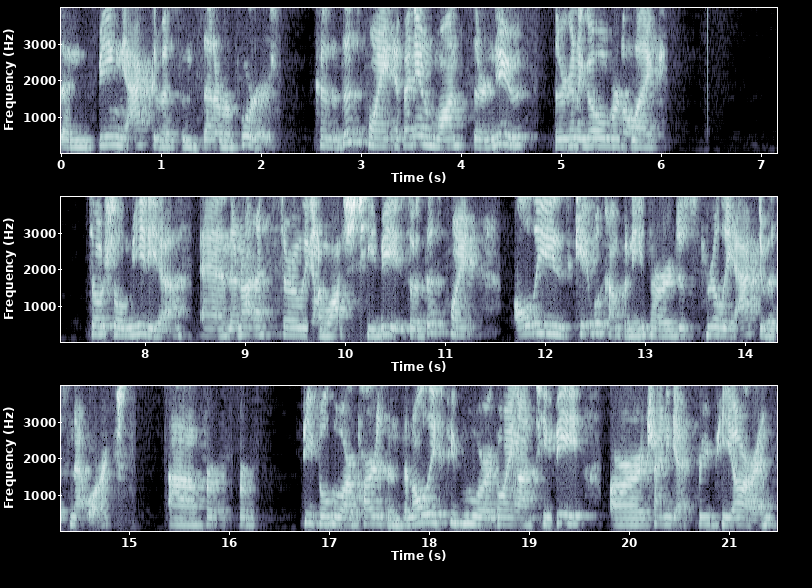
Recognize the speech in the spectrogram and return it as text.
and being activists instead of reporters. Because at this point, if anyone wants their news, they're going to go over to like social media and they're not necessarily going to watch TV. So at this point, all these cable companies are just really activist networks uh, for, for people who are partisans. And all these people who are going on TV are trying to get free PR. And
